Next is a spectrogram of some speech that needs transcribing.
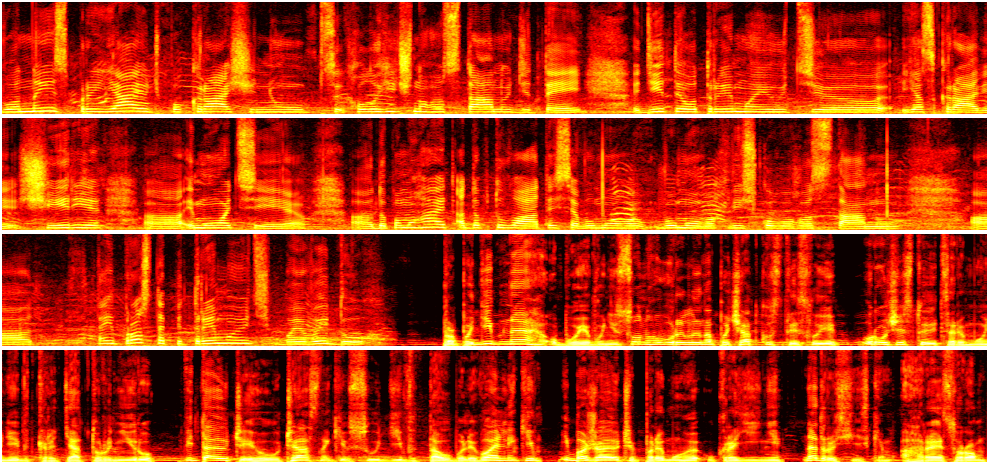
вони сприяють покращенню психологічного стану дітей. Діти отримують е, яскраві, щирі е, емоції, е, допомагають адаптуватися в умовах, в умовах військового стану е, та й просто підтримують бойовий дух. Про подібне обоє в унісон говорили на початку стислої урочистої церемонії відкриття турніру, вітаючи його учасників, суддів та уболівальників і бажаючи перемоги Україні над російським агресором.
